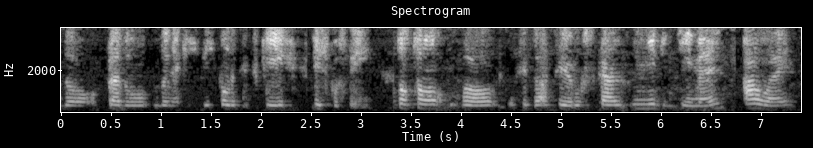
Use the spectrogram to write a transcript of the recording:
do vpredu do nejakých tých politických diskusí. Toto v situácii Ruska nevidíme, ale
